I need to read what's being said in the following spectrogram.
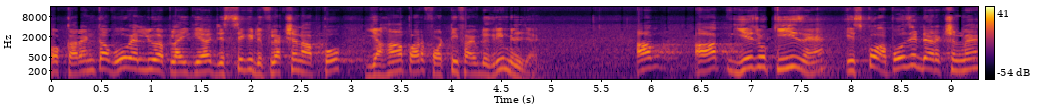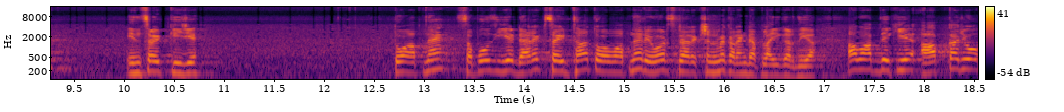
और करंट का वो वैल्यू अप्लाई किया जिससे कि डिफ्लेक्शन आपको यहाँ पर 45 डिग्री मिल जाए। अब आप ये जो कीज़ हैं, इसको अपोजिट डायरेक्शन में इंसर्ट कीजिए। तो आपने सपोज़ ये डायरेक्ट साइड था तो अब आपने रिवर्स डायरेक्शन में करंट अप्लाई कर दिया। अब आप देखिए, आपका जो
